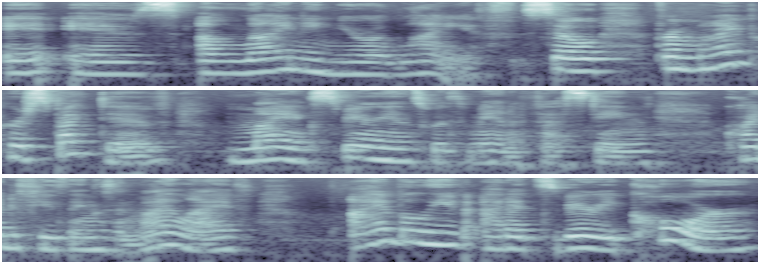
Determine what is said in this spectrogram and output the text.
it is aligning your life. So, from my perspective, my experience with manifesting quite a few things in my life, I believe at its very core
